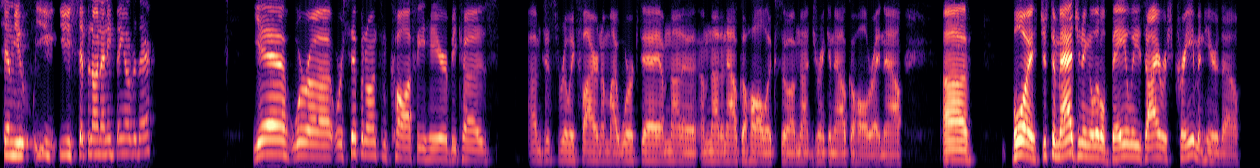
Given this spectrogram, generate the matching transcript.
Tim, you you you sipping on anything over there? Yeah, we're uh we're sipping on some coffee here because I'm just really firing on my work day. I'm not a I'm not an alcoholic, so I'm not drinking alcohol right now. Uh boy, just imagining a little Bailey's Irish cream in here though.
